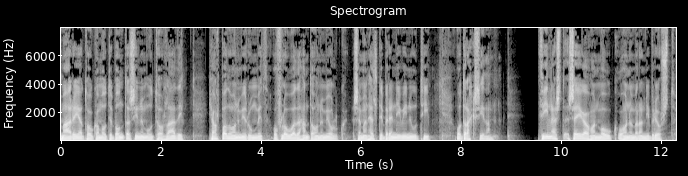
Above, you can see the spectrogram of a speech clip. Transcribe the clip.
Marja tók á móti bónda sínum út á hlaði, hjálpaði honum í rúmið og flóaði handa honum mjólk sem hann heldi brennivín út í og drakk síðan. Þínast sega hann mók og honum rann í brjóst.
